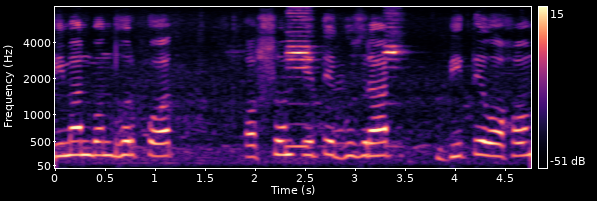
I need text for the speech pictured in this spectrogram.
বিমানবন্দর পথ অপশন এতে গুজরাট বিতে অসম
